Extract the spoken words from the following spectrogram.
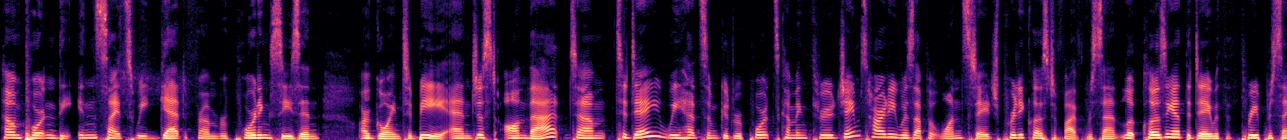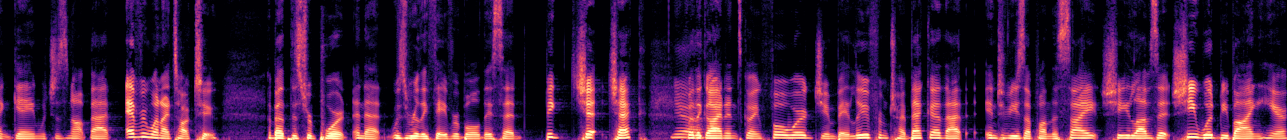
how important the insights we get from reporting season are going to be. And just on that, um, today we had some good reports coming through. James Hardie was up at one stage, pretty close to 5%. Look, closing out the day with a 3% gain, which is not bad. Everyone I talked to about this report, Annette, was really favorable. They said, big che- check for the guidance going forward. Jun Bei Liu from Tribeca, that interview's up on the site. She loves it. She would be buying here.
